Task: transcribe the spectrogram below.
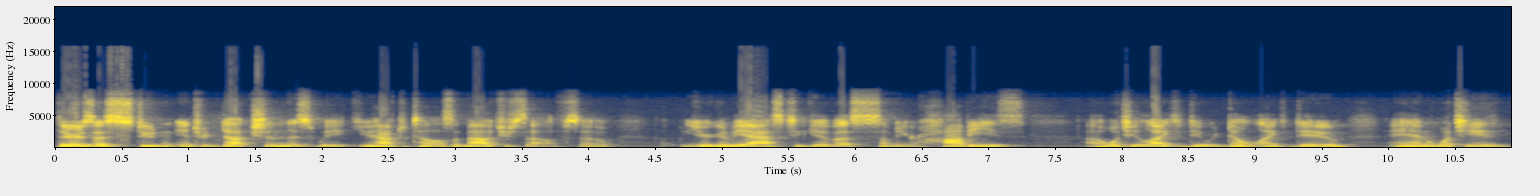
There's a student introduction this week. You have to tell us about yourself. So you're going to be asked to give us some of your hobbies, uh, what you like to do or don't like to do, and what you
